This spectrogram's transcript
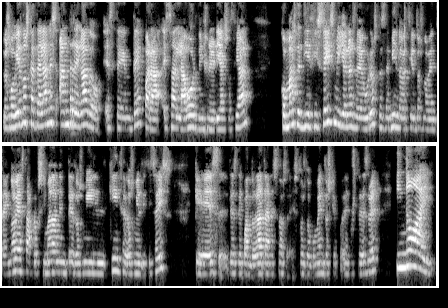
Los gobiernos catalanes han regado este ente para esa labor de ingeniería social con más de 16 millones de euros desde 1999 hasta aproximadamente 2015-2016, que es desde cuando datan estos, estos documentos que pueden ustedes ver, y no hay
